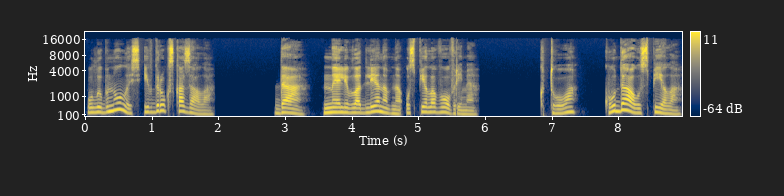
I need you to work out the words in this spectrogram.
улыбнулась и вдруг сказала. «Да, Нелли Владленовна успела вовремя. «Кто? Куда успела?»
